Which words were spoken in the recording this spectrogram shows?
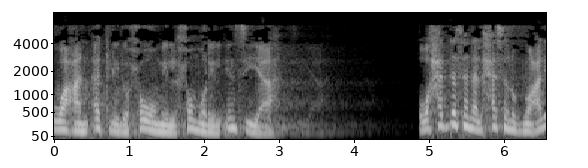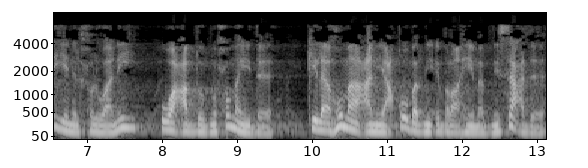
وعن أكل لحوم الحمر الإنسية. وحدثنا الحسن بن علي الحلواني وعبد بن حميد كلاهما عن يعقوب بن إبراهيم بن سعد.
